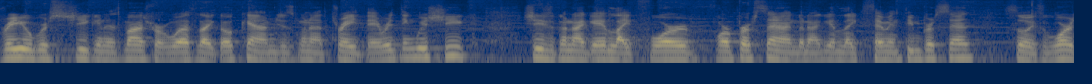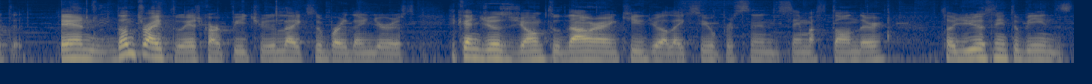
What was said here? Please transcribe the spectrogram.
Ryu versus Sheik in Smash Bros. was like, okay, I'm just gonna trade everything with Sheik. She's gonna get like four four percent. I'm gonna get like 17%. So it's worth it. And don't try to edge guard Pichu. It's like super dangerous. He can just jump to down and kill you at like 0%, the same as Thunder. So you just need to be in this,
